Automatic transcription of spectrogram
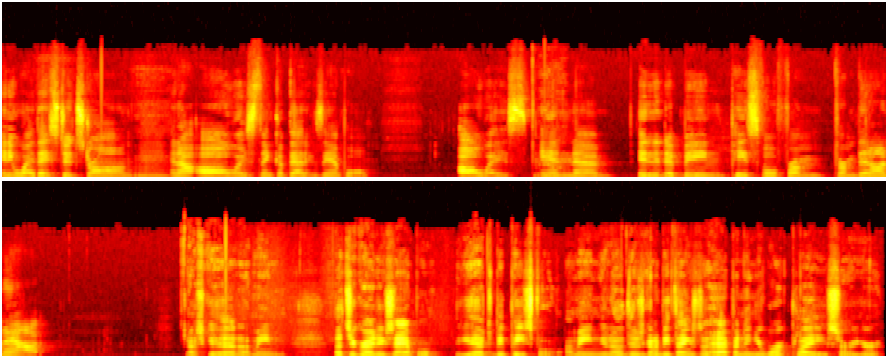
Anyway, they stood strong, and I always think of that example. Always, and um, it ended up being peaceful from from then on out. That's good. I mean, that's a great example. You have to be peaceful. I mean, you know, there's going to be things that happen in your workplace or your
